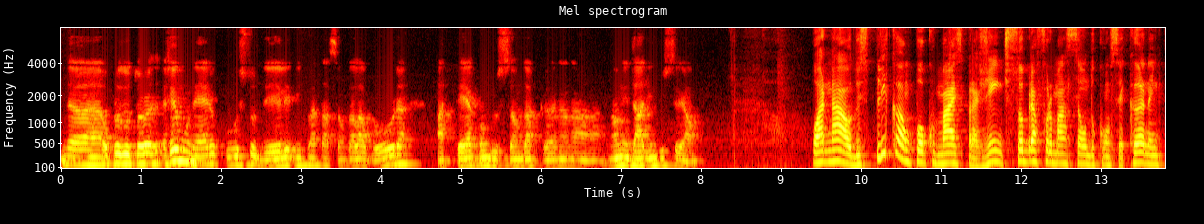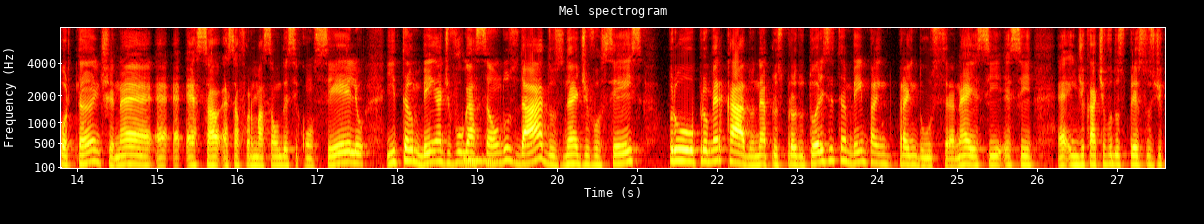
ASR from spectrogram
uh, o produtor remunere o custo dele de implantação da lavoura até a condução da cana na, na unidade industrial. O Arnaldo, explica um pouco mais para a gente sobre a formação do Consecana, é importante, né, é, é, essa, essa formação desse conselho e também a divulgação Sim. dos dados, né, de vocês para o mercado, né, para os produtores e também para a indústria, né, esse, esse é, indicativo dos preços de,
